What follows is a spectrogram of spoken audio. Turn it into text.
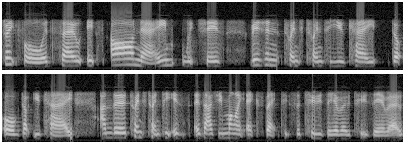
straightforward. So it's our name, which is vision2020uk.org.uk, and the 2020 is, is, as you might expect, it's the 2020.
